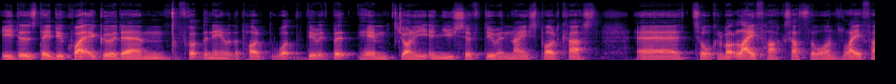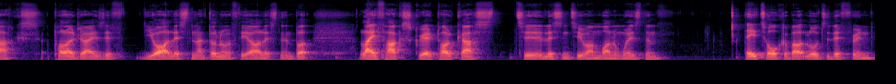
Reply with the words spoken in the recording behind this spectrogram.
he does. They do quite a good. Um, I forgot the name of the pod. What they do it, but him, Johnny, and Yusuf do a nice podcast. Uh, talking about life hacks. That's the one. Life hacks. Apologize if you are listening. I don't know if they are listening, but life hacks. Great podcast to listen to on Modern Wisdom they talk about loads of different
